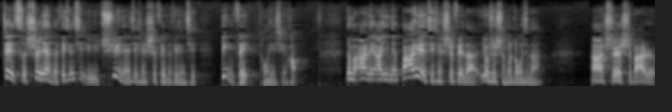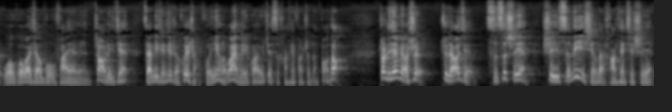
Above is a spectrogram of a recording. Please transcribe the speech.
这次试验的飞行器与去年进行试飞的飞行器并非同一型号。那么二零二一年八月进行试飞的又是什么东西呢？啊，十月十八日，我国外交部发言人赵立坚在例行记者会上回应了外媒关于这次航天发射的报道。赵立坚表示，据了解，此次试验是一次例行的航天器试验，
